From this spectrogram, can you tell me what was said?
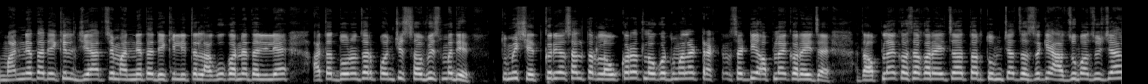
मान्यता देखील जी आरची मान्यता देखील इथं लागू करण्यात आलेली आहे. आता दोन हजार पंचवीस सव्वीसमध्ये तुम्ही शेतकरी असाल तर लवकरात लवकर तुम्हाला ट्रॅक्टरसाठी अप्लाय करायचं आहे. आता अप्लाय कसं करायचं? तर तुमच्या जसं की आजूबाजूच्या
